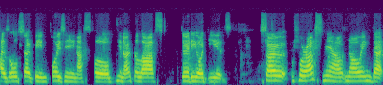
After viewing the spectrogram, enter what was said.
has also been poisoning us for you know the last thirty odd years. So for us now, knowing that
